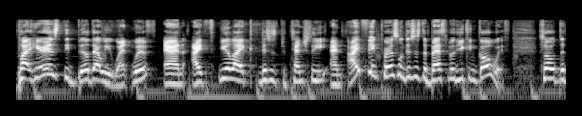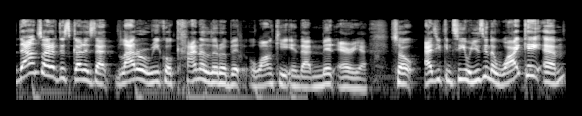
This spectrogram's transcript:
But here is the build that we went with, and I feel like this is potentially, and I think personally this is the best build you can go with. So the downside of this gun is that lateral recoil kind of a little bit wonky in that mid area. So as you can see, we're using the YKM,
